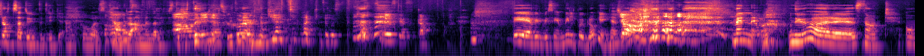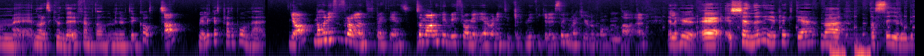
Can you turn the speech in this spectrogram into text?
trots att du inte dricker alkohol så Ja, kan du använda läppstift. Ja men det känns sjukt gött faktiskt. Det ska jag skaffa. Det vill vi se en bild på i bloggen kanske. Ja! Men nu har eh, snart om eh, några sekunder 15 minuter gått. Ja. vi har lyckats prata på om det här. Ja, vad har ni för förhållande till präktighet? Som vanligt vill vi fråga er vad ni tycker, för vi tycker det är så himla kul att få kommentarer. Eller hur? Eh, känner ni er präktiga? Vad, vad säger ordet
